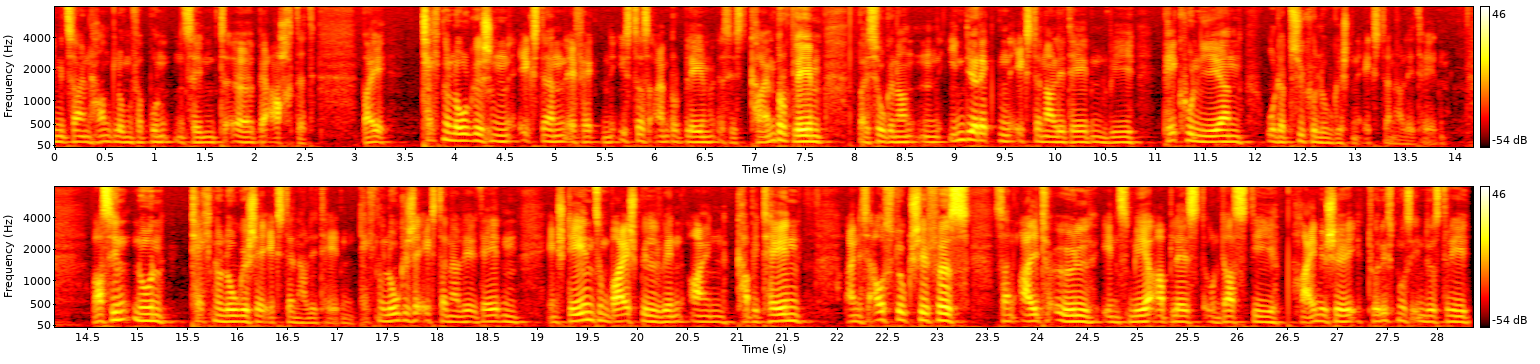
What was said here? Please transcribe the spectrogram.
die mit seinen Handlungen verbunden sind, äh, beachtet. Bei technologischen externen Effekten ist das ein Problem. Es ist kein Problem bei sogenannten indirekten Externalitäten wie pekuniären oder psychologischen Externalitäten. Was sind nun technologische Externalitäten? Technologische Externalitäten entstehen zum Beispiel, wenn ein Kapitän eines Ausflugsschiffes sein Altöl ins Meer ablässt und das die heimische Tourismusindustrie,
